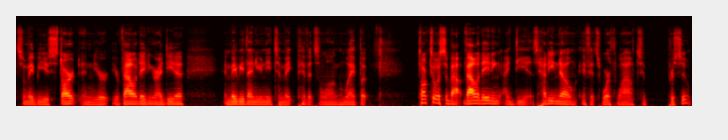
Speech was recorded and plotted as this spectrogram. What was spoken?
So maybe you start and you're you're validating your idea, and maybe then you need to make pivots along the way. But talk to us about validating ideas. How do you know if it's worthwhile to pursue?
